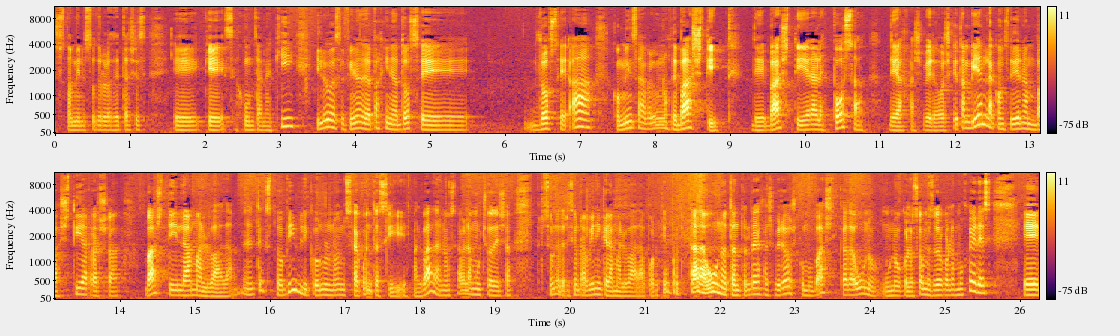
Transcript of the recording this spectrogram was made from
Eso también es otro de los detalles eh, que se juntan aquí. Y luego es el final de la página 12, 12a, comienza a hablarnos de Bashti. De Bashti era la esposa de Ahashverosh, que también la consideran Bashti Rasha Basti la malvada. En el texto bíblico uno no se da cuenta si es malvada, no se habla mucho de ella, pero según la tradición rabínica era malvada. ¿Por qué? Porque cada uno, tanto el rey Hashverosh como Basti, cada uno, uno con los hombres, otro con las mujeres, eh,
